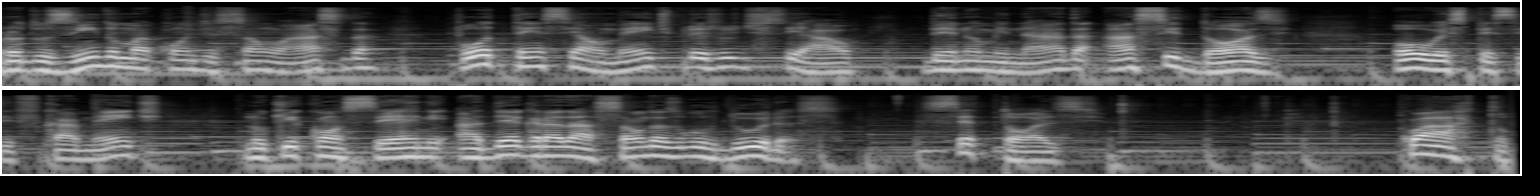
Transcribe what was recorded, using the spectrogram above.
produzindo uma condição ácida potencialmente prejudicial, denominada acidose, ou especificamente no que concerne à degradação das gorduras, cetose. Quarto,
